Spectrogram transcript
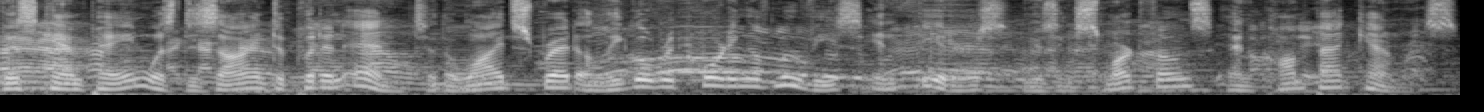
This campaign was designed to put an end to the widespread illegal recording of movies in theaters using smartphones and compact cameras.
